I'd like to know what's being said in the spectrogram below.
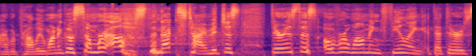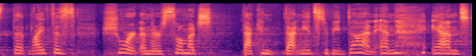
I would probably want to go somewhere else the next time. It just, there is this overwhelming feeling that there's, that life is short and there's so much that can, that needs to be done. And, and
